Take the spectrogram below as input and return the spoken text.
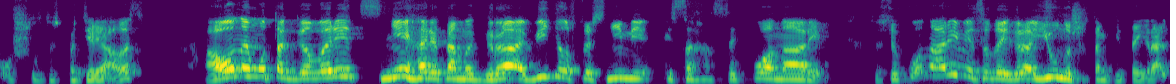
ушла, то есть потерялась. А он ему так говорит, с ней, говорит, там игра, видел, что с ними и с Арим. То есть Ихуана Арим, это игра, юноши там какие-то играли.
